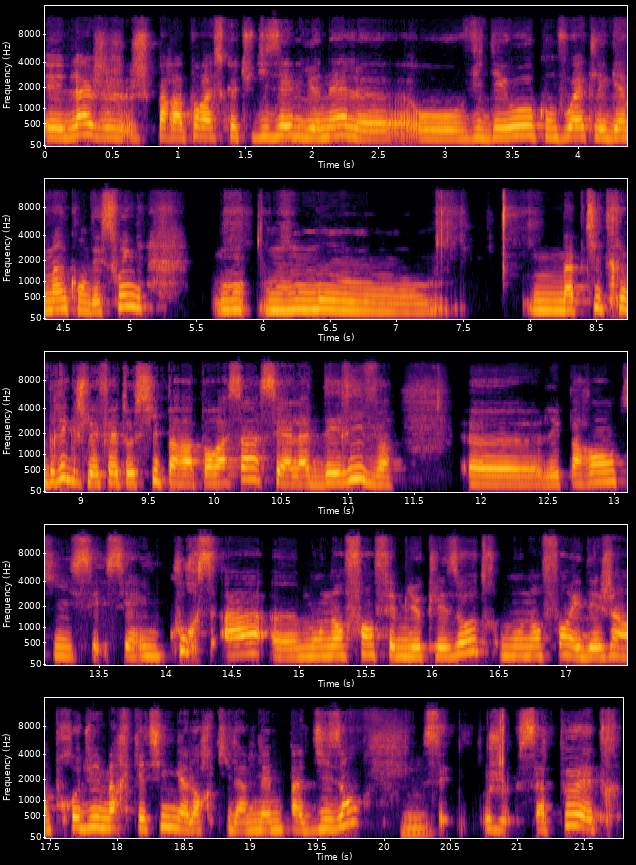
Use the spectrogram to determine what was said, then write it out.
et là, je, je- par rapport à ce que tu disais, Lionel, euh, aux vidéos qu'on voit avec les gamins qui ont des swings, mon, ma petite rubrique, je l'ai faite aussi par rapport à ça. C'est à la dérive. Euh, les parents qui c'est une course à euh, mon enfant fait mieux que les autres, mon enfant est déjà un produit marketing alors qu'il a même pas 10 ans. Mm. Je, ça peut être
